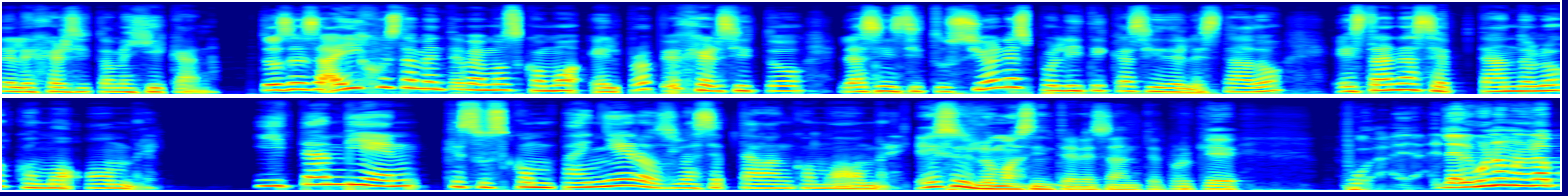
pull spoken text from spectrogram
del ejército mexicano. Entonces ahí justamente vemos cómo el propio ejército, las instituciones políticas y del Estado están aceptándolo como hombre y también que sus compañeros lo aceptaban como hombre. Eso es lo más interesante, porque de alguna manera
